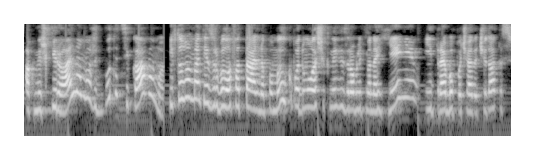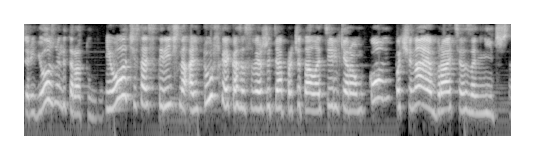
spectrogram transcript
а книжки реально можуть бути цікавими. І в той момент я зробила фатальну помилку, подумала, що книги зроблять мене генієм, і треба почати читати серйозну літературу. І от 16-річна альтушка, яка за своє життя прочитала тільки ромком, починає братися за Ніцше.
